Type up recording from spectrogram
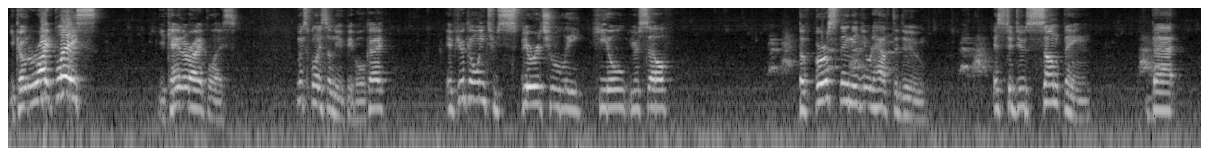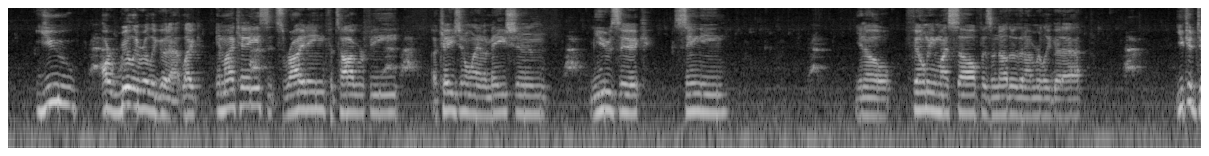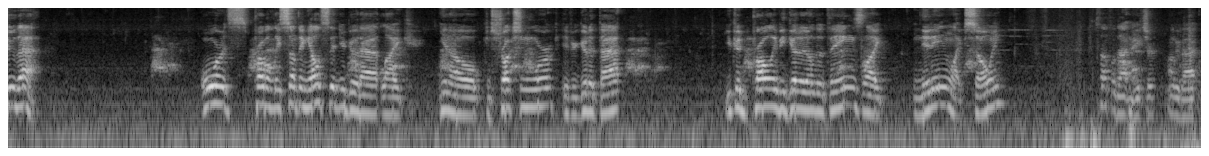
you come to the right place. You came to the right place. Let me explain something to you people, okay? If you're going to spiritually heal yourself, the first thing that you would have to do is to do something that you are really, really good at. Like, in my case, it's writing, photography, occasional animation, music, singing, you know, filming myself is another that I'm really good at. You could do that. Or it's probably something else that you're good at, like you know, construction work, if you're good at that, you could probably be good at other things like knitting, like sewing. Stuff of that nature. I'll be back.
